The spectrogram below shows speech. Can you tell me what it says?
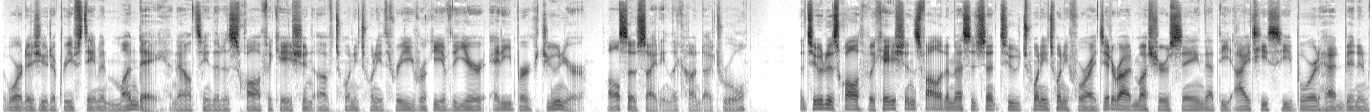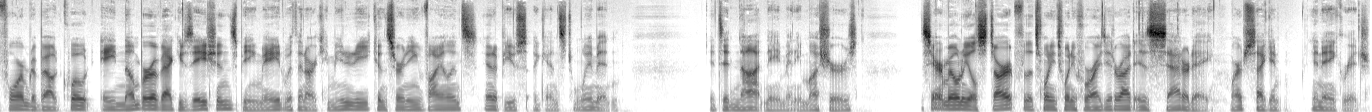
The board issued a brief statement Monday announcing the disqualification of 2023 Rookie of the Year Eddie Burke Jr., also citing the conduct rule. The two disqualifications followed a message sent to 2024 Iditarod mushers saying that the ITC board had been informed about, quote, a number of accusations being made within our community concerning violence and abuse against women. It did not name any mushers. The ceremonial start for the 2024 Iditarod is Saturday, March 2nd, in Anchorage.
